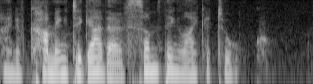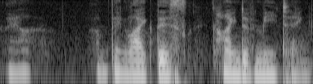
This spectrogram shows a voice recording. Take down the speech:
kind of coming together of something like a talk. Yeah? Something like this kind of meeting.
